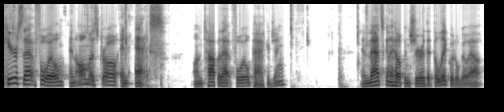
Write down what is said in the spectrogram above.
pierce that foil and almost draw an X on top of that foil packaging. And that's going to help ensure that the liquid will go out.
